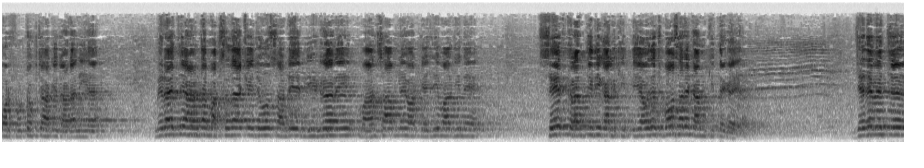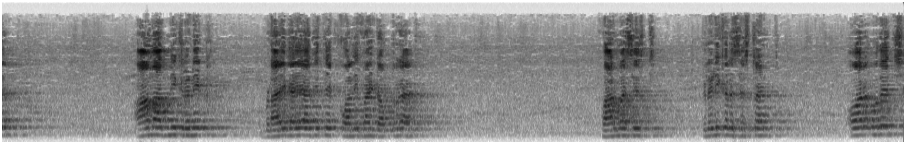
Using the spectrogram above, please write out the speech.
ਔਰ ਫੋਟੋ ਖਿਚਾ ਕੇ ਜਾਣਾ ਨਹੀਂ ਹੈ। ਮੇਰਾ ਇੱਥੇ ਆਉਣ ਦਾ ਮਕਸਦ ਹੈ ਕਿ ਜੋ ਸਾਡੇ ਲੀਡਰਾਂ ਨੇ, ਮਾਨ ਸਾਹਿਬ ਨੇ ਔਰ ਕੇਜਰੀਵਾਲ ਜੀ ਨੇ ਸਿਹਤ ਕ੍ਰਾਂਤੀ ਦੀ ਗੱਲ ਕੀਤੀ ਹੈ, ਉਹਦੇ ਵਿੱਚ ਬਹੁਤ ਸਾਰੇ ਕੰਮ ਕੀਤੇ ਗਏ ਆ। ਜਿਹਦੇ ਵਿੱਚ ਆਮ ਆਦਮੀ ਕਲੀਨਿਕ ਬਣਾਏ ਗਏ ਆ, ਜਿੱਥੇ ਕੁਆਲੀਫਾਈਡ ਡਾਕਟਰ ਹੈ। ਫਾਰਮਾਸਿਸਟ, ਕਲੀਨਿਕਲ ਅਸਿਸਟੈਂਟ ਔਰ ਉਹਦੇ ਚ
